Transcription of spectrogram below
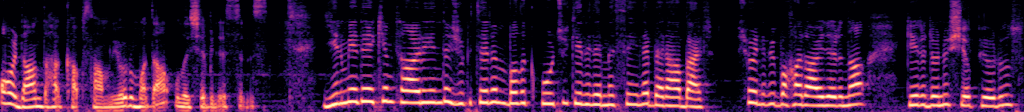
Oradan daha kapsamlı yoruma da ulaşabilirsiniz. 27 Ekim tarihinde Jüpiter'in balık burcu gerilemesiyle beraber şöyle bir bahar aylarına geri dönüş yapıyoruz.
